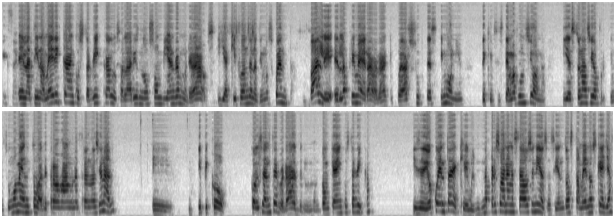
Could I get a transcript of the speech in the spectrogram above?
en Latinoamérica, en Costa Rica, los salarios no son bien remunerados y aquí fue donde nos dimos cuenta. Vale es la primera, ¿verdad?, que puede dar su testimonio de que el sistema funciona. Y esto nació porque en su momento Vale trabajaba en una transnacional, eh, un típico call center, ¿verdad? Del montón que hay en Costa Rica. Y se dio cuenta de que una persona en Estados Unidos haciendo hasta menos que ella,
